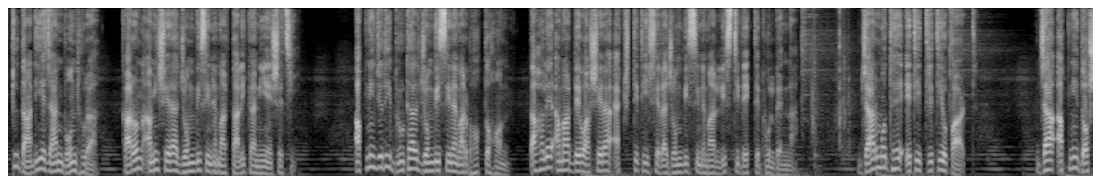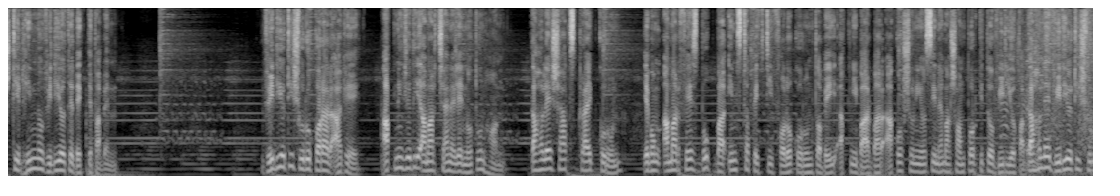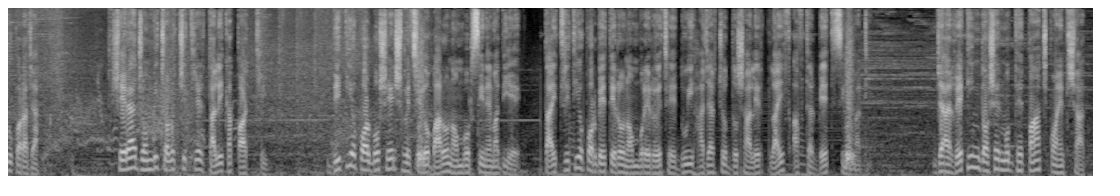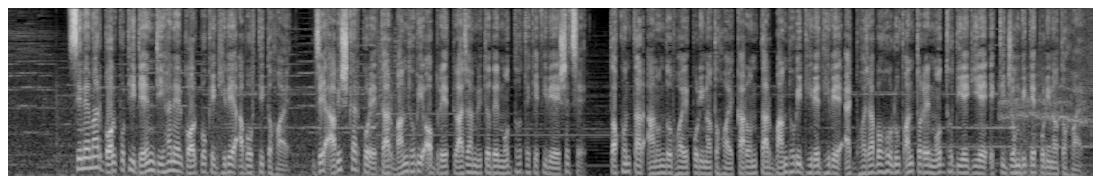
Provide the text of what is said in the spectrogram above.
একটু দাঁড়িয়ে যান বন্ধুরা, কারণ আমি সেরা জম্বি সিনেমার তালিকা নিয়ে এসেছি। আপনি যদি ব্রুটাল জম্বি সিনেমার ভক্ত হন, তাহলে আমার দেওয়া সেরা একটিটি সেরা জম্বি সিনেমার লিস্টটি দেখতে ভুলবেন না। যার মধ্যে এটি তৃতীয় পার্ট, যা আপনি দশটি ভিন্ন ভিডিওতে দেখতে পাবেন। ভিডিওটি শুরু করার আগে, আপনি যদি আমার চ্যানেলে নতুন হন, তাহলে সাবস্ক্রাইব করুন এবং আমার ফেসবুক বা ইনস্টা পেজটি ফলো করুন, তবেই আপনি বারবার আকর্ষণীয় সিনেমা সম্পর্কিত ভিডিও পাবেন। তাহলে ভিডিওটি শুরু করা যাক। সেরা জম্বি চলচ্চিত্রের তালিকা পার্ট থ্রি। দ্বিতীয় পর্ব শেষ হয়েছিল বারো নম্বর সিনেমা দিয়ে, তাই তৃতীয় পর্বে তেরো নম্বরে রয়েছে দুই হাজার চোদ্দ সালের লাইফ আফটার বেথ সিনেমাটি যার রেটিং দশের মধ্যে পাঁচ পয়েন্ট সাত। সিনেমার গল্পটি ডেন ডিহানের গল্পকে ঘিরে আবর্তিত হয়, যে আবিষ্কার করে তার বান্ধবী অব্রে রাজা মৃতদের মধ্য থেকে ফিরে এসেছে। তখন তার আনন্দ ভয়ে পরিণত হয়, কারণ তার বান্ধবী ধীরে ধীরে এক ভজাবহ রূপান্তরের মধ্য দিয়ে গিয়ে একটি জম্বিতে পরিণত হয়।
